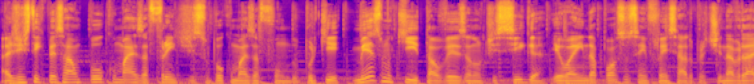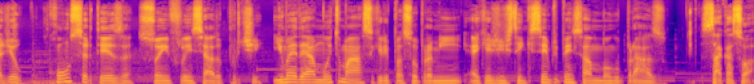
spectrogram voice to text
A gente tem que pensar um pouco mais à frente disso, um pouco mais a fundo, porque mesmo que talvez eu não te siga, eu ainda posso ser influenciado por ti. Na verdade, eu com certeza sou influenciado por ti. E uma ideia muito massa que ele passou para mim é que a gente tem que sempre pensar no longo prazo. Saca só.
